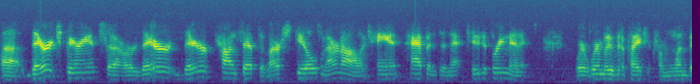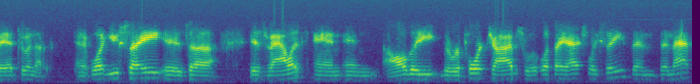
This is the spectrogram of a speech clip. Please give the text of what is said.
Uh, their experience uh, or their their concept of our skills and our knowledge ha- happens in that two to three minutes where we're moving a patient from one bed to another. And if what you say is uh, is valid and and all the the report jibes with what they actually see, then then that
